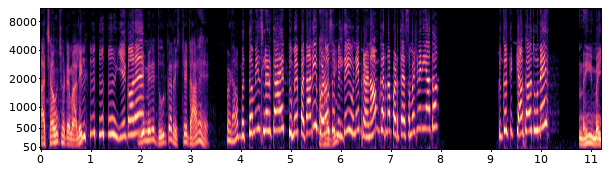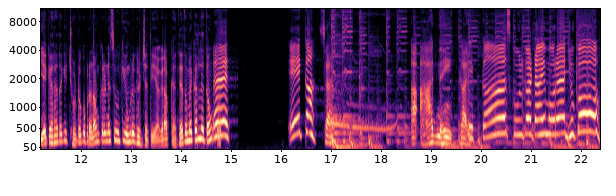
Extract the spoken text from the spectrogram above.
अच्छा हूँ छोटे मालिक। ये कौन है? ये मेरे दूर का रिश्तेदार है। बड़ा बदतमीज लड़का है। तुम्हें पता नहीं बड़ों हाँ से मिलते ही उन्हें प्रणाम करना पड़ता है। समझ में नहीं आता? क- क- क्या कहा तूने? नहीं मैं ये कह रहा था कि छोटों को प्रणाम करने से उनकी उम्र घट जाती है। अगर आप कहते हैं तो मैं कर लेता हूँ। एक का सर आ, आज नहीं कल। का स्कूल का टाइम हो रहा है झुको।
